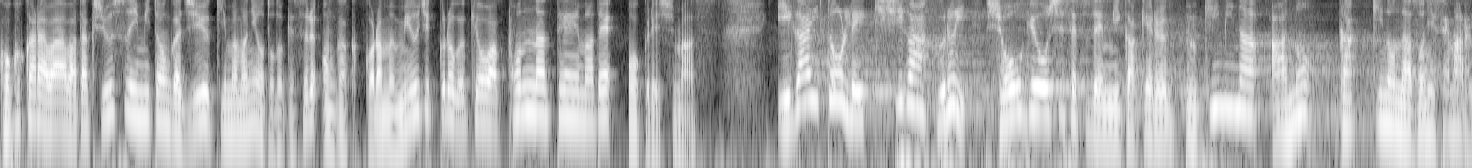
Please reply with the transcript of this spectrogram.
ここからは私、臼井ミトンが自由気ままにお届けする音楽コラムミュージックログ。今日はこんなテーマでお送りします。意外と歴史が古い商業施設で見かける不気味なあの楽器の謎に迫る。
